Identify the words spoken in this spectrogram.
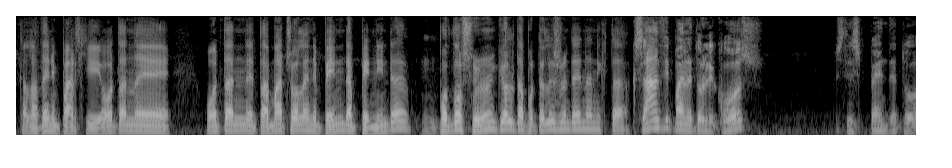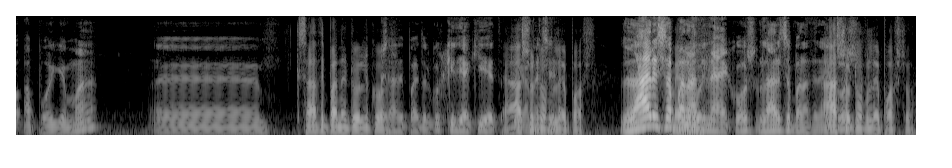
Καλά, δεν υπάρχει. Όταν, ε, όταν ε, τα μάτια όλα είναι 50-50, ποδόσφαιρο είναι και όλα τα αποτελέσματα είναι ανοιχτά. Ξάνθη Πανετολικός στις 5 το απόγευμα. Ε, Ξάνθη Πανετολικός. Ξάνθη Πανετολικός, Κυριακή έτα. Άσο πήγαμε, το έτσι. βλέπω αυτό. Λάρισα Με λίγο- Παναθηναϊκός. Λάρισα Παναθηναϊκός. Άσο το βλέπω αυτό.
